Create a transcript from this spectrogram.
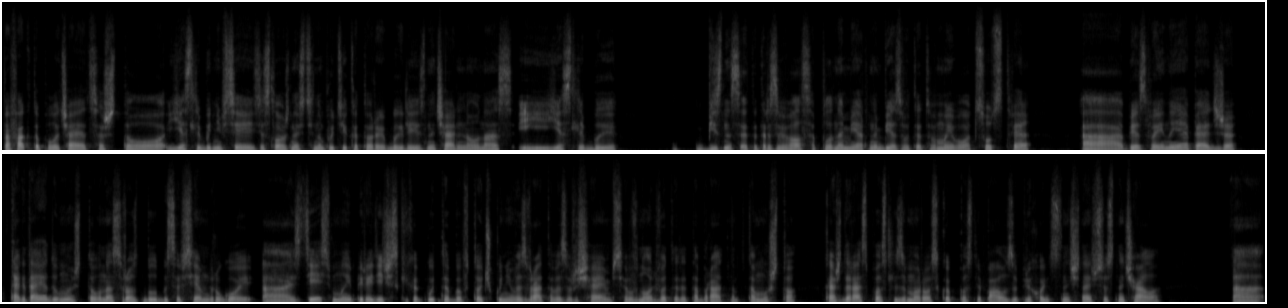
По факту получается, что если бы не все эти сложности на пути, которые были изначально у нас, и если бы бизнес этот развивался планомерно без вот этого моего отсутствия, а без войны, опять же, тогда я думаю, что у нас рост был бы совсем другой. А здесь мы периодически как будто бы в точку невозврата возвращаемся, в ноль вот этот обратно, потому что каждый раз после заморозки, после паузы приходится начинать все сначала. А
